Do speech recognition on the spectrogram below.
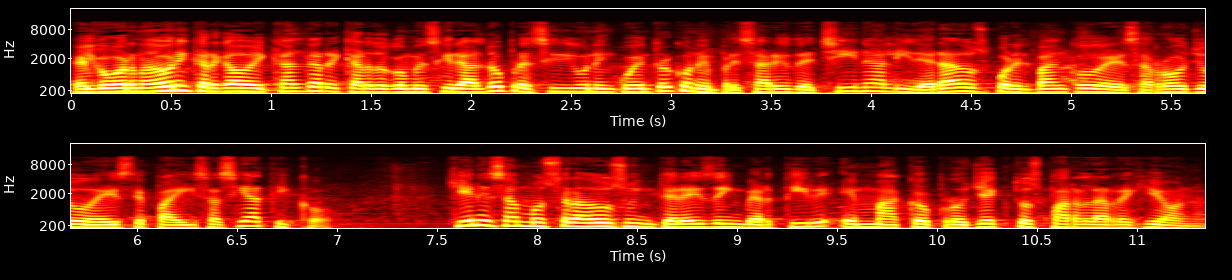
El gobernador encargado de Caldas, Ricardo Gómez Giraldo, presidió un encuentro con empresarios de China liderados por el Banco de Desarrollo de este país asiático quienes han mostrado su interés de invertir en macroproyectos para la región.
